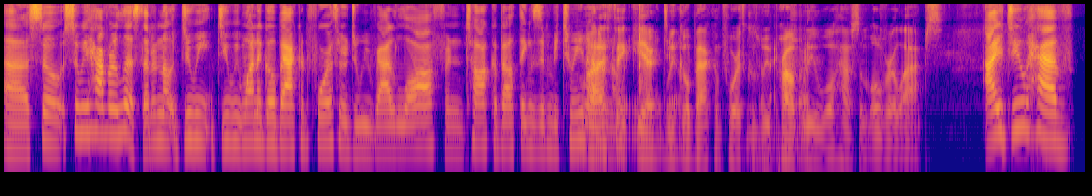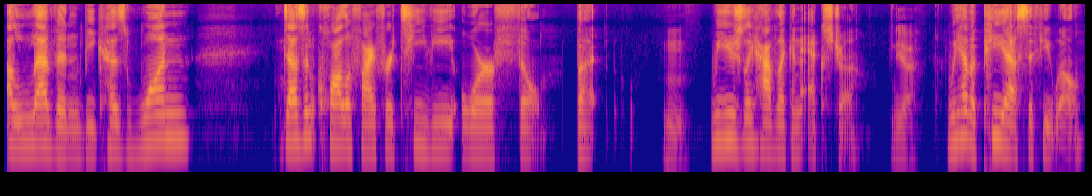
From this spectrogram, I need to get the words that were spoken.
Uh, so so we have our list. I don't know. Do we do we want to go back and forth or do we rattle off and talk about things in between? well, I I, think yeah we go back and forth because Go we probably will have some overlaps I do have 11 because one doesn't qualify for TV or film, but Hmm. we usually have like an extra. yeah We have a PS, if you will.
